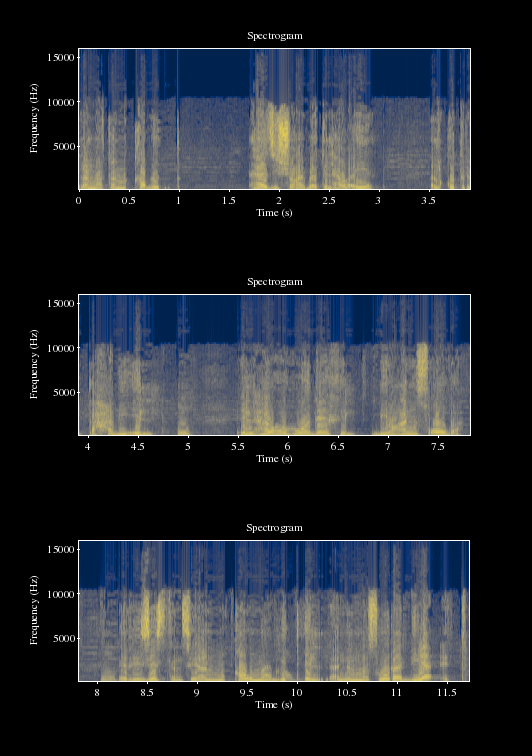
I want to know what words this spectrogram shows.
لما تنقبض هذه الشعيبات الهوائية القطر بتاعها بيقل. الهواء وهو داخل بيعاني صعوبة. الريزيستنس يعني المقاومة بتقل لأن الماسورة ضيقت.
